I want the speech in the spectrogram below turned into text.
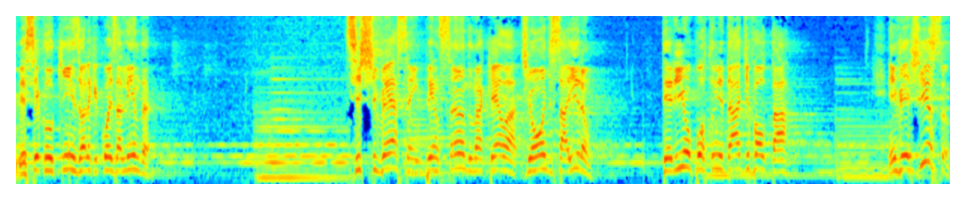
Versículo 15, olha que coisa linda. Se estivessem pensando naquela de onde saíram, teriam oportunidade de voltar. Em vez disso,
